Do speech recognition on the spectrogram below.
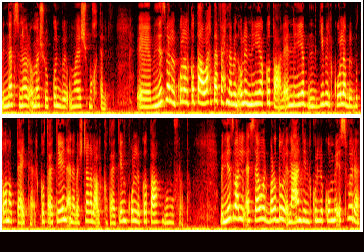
من نفس نوع القماش ويكون بقماش مختلف. آه، بالنسبة للكولا القطعة واحدة فإحنا بنقول إن هي قطعة لأن هي بنجيب الكولا بالبطانة بتاعتها. القطعتين أنا بشتغل على القطعتين كل قطعة بمفردها. بالنسبة للأساور برضو أنا عندي لكل كم أسورة.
